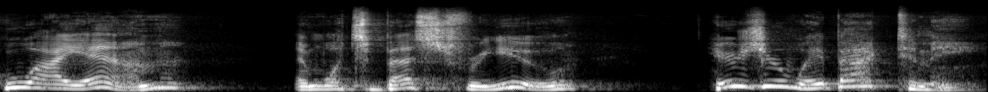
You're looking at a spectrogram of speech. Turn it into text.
who I am and what's best for you, here's your way back to me.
